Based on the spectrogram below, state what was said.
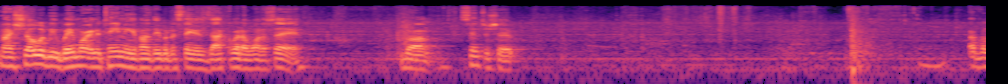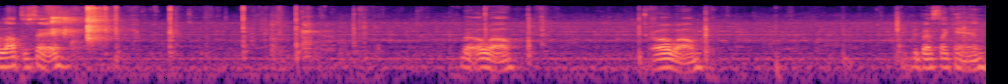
My show would be way more entertaining if I was able to say exactly what I want to say. But censorship. I have a lot to say. But oh well. Oh well. The best I can.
